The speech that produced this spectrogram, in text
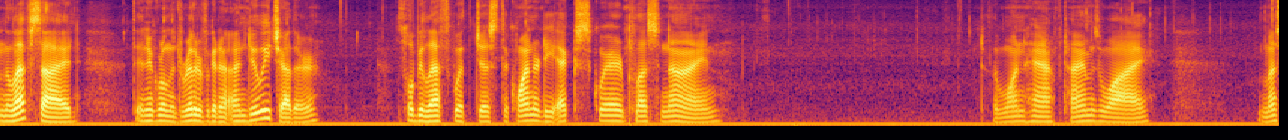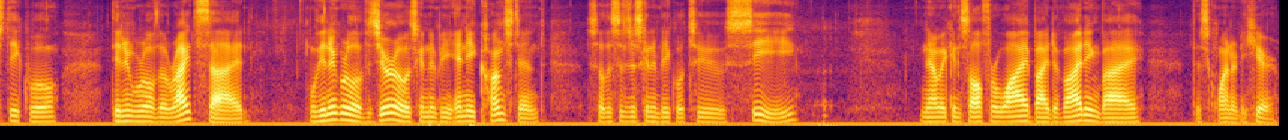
On the left side, the integral and the derivative are going to undo each other, so we'll be left with just the quantity x squared plus 9 to the 1 half times y must equal the integral of the right side. Well, the integral of 0 is going to be any constant, so this is just going to be equal to c. Now we can solve for y by dividing by this quantity here.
